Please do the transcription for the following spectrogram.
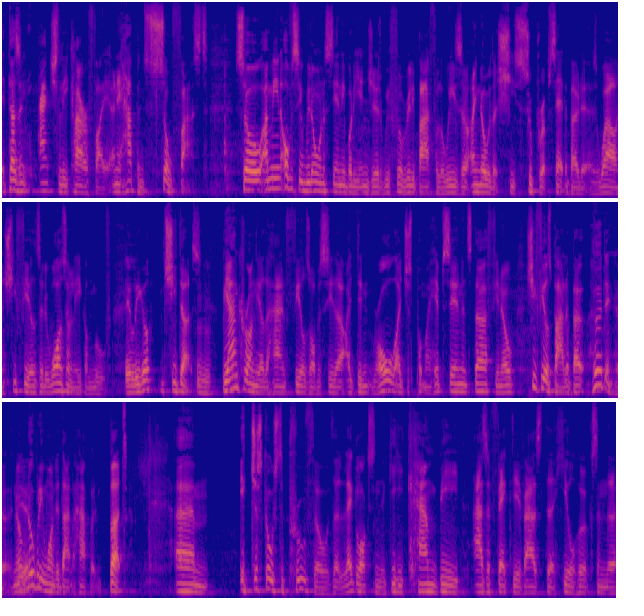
it doesn't actually clarify it, and it happens so fast. So, I mean, obviously, we don't want to see anybody injured. We feel really bad for Louisa. I know that she's super upset about it as well, and she feels that it was an illegal move. illegal. She does. Mm-hmm. Bianca, on the other hand, feels obviously that I didn't roll. I just put my hips in and stuff. You know, she feels bad about hurting her. No, Yeah. nobody wanted that to happen. But um, it just goes to prove, though, that leg locks in the gi can be as effective as the heel hooks and the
